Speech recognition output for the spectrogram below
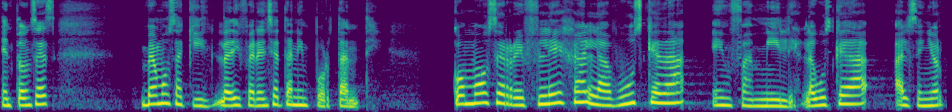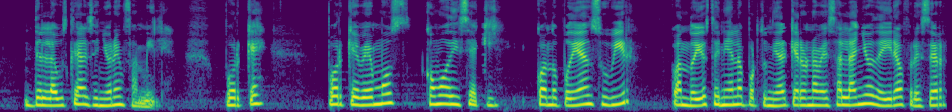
Entonces, vemos aquí la diferencia tan importante cómo se refleja la búsqueda en familia, la búsqueda al Señor, de la búsqueda del Señor en familia. ¿Por qué? Porque vemos, como dice aquí, cuando podían subir, cuando ellos tenían la oportunidad, que era una vez al año, de ir a ofrecer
